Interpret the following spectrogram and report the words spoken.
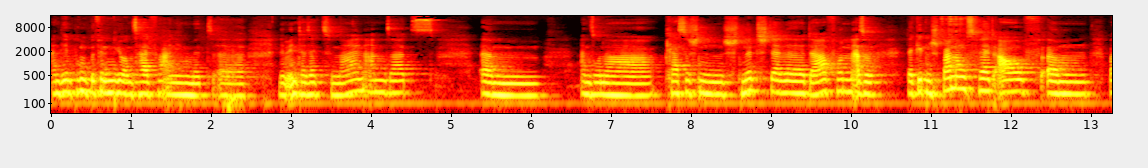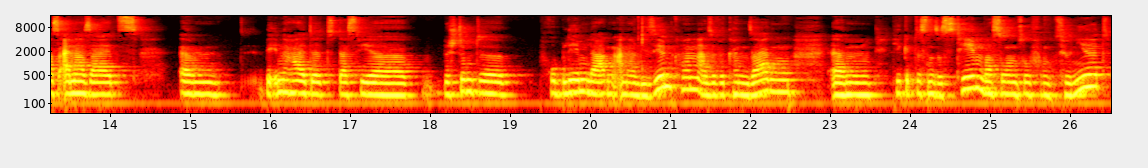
an dem Punkt befinden wir uns halt vor allen Dingen mit äh, einem intersektionalen Ansatz. Ähm, an so einer klassischen Schnittstelle davon, also da geht ein Spannungsfeld auf, ähm, was einerseits ähm, beinhaltet, dass wir bestimmte Problemlagen analysieren können. Also wir können sagen, ähm, hier gibt es ein System, was so und so funktioniert,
